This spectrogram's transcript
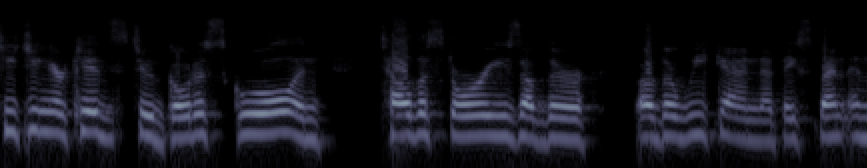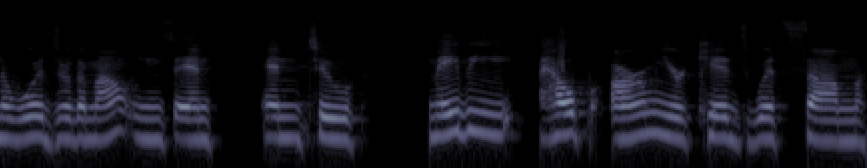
teaching your kids to go to school and tell the stories of their of the weekend that they spent in the woods or the mountains and and to maybe help arm your kids with some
